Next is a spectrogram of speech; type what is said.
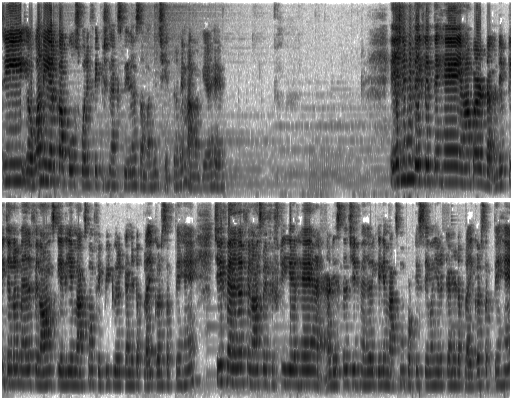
थ्री वन ईयर का पोस्ट क्वालिफिकेशन एक्सपीरियंस संबंधित क्षेत्र में मांगा गया है। एज लिमिट देख लेते हैं। यहाँ पर डिप्टी जनरल मैनेजर फिनांस के लिए मैक्सिमम 52 ईयर कैंडिडेट अप्लाई कर सकते हैं। चीफ मैनेजर फिनांस में 50 ईयर है। एडिशनल चीफ मैनेजर के लिए मैक्सिमम 47 ईयर कैंडिडेट अप्लाई कर सकते हैं।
